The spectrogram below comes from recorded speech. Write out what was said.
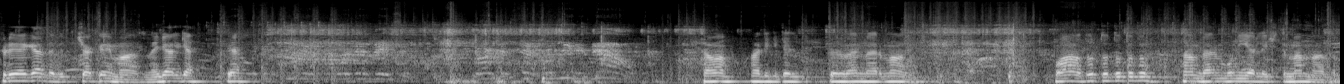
Şuraya gel de bir çakayım ağzına. Gel gel. Gel. Tamam hadi gidelim. Dur ben mermi alayım. Wow dur dur dur dur dur. Tamam ben bunu yerleştirmem lazım.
